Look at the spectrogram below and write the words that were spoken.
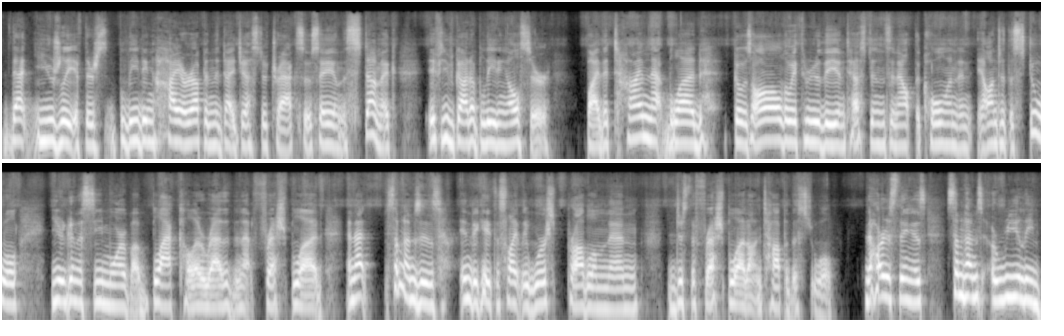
That usually, if there's bleeding higher up in the digestive tract, so say in the stomach, if you've got a bleeding ulcer, by the time that blood goes all the way through the intestines and out the colon and onto the stool, you're going to see more of a black color rather than that fresh blood. And that sometimes is indicates a slightly worse problem than just the fresh blood on top of the stool. The hardest thing is sometimes a really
